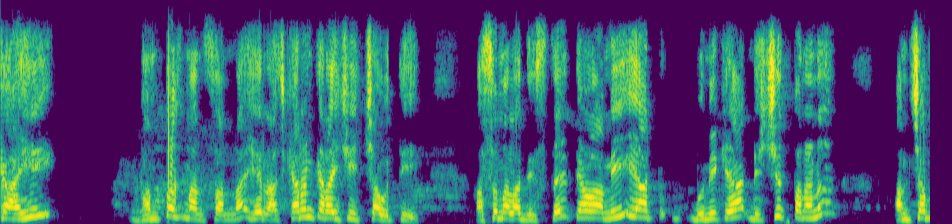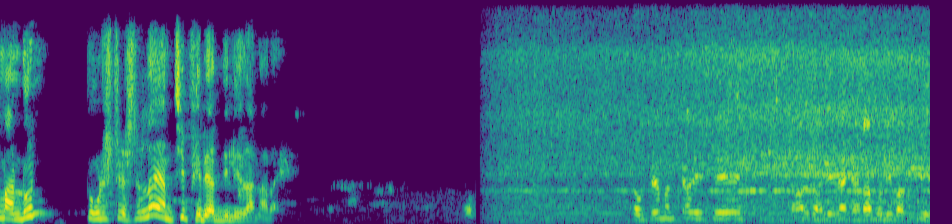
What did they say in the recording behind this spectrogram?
काही भंपक माणसांना हे राजकारण करायची इच्छा होती असं मला दिसतंय. तेव्हा आम्ही या भूमिका निश्चितपणानं आमच्या मांडून पोलीस स्टेशनला आमची फिर्याद दिली जाणार आहे. कवठे मनकाळ येथे काल झालेल्या घडामोडी बाबतीत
